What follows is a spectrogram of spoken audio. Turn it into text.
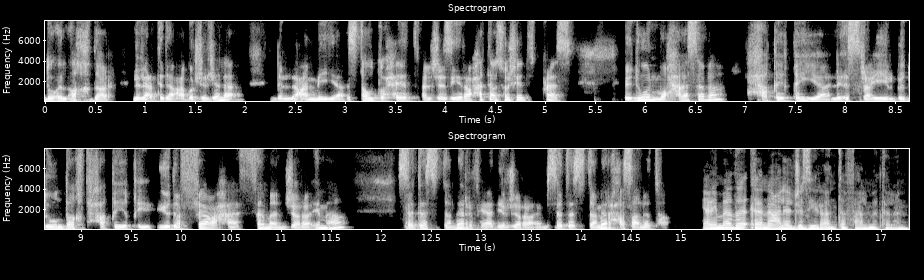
ضوء الأخضر للاعتداء على برج الجلاء بالعامية استوضحت الجزيرة وحتى اسوشيتد بريس بدون محاسبة حقيقية لإسرائيل بدون ضغط حقيقي يدفعها ثمن جرائمها ستستمر في هذه الجرائم ستستمر حصانتها. يعني ماذا كان على الجزيرة أن تفعل مثلا؟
